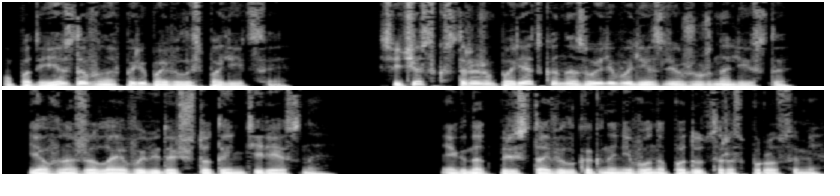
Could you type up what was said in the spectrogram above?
У подъезда вновь прибавилась полиция. Сейчас к стражам порядка назойливо лезли журналисты, явно желая выведать что-то интересное. Игнат представил, как на него нападут с расспросами.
